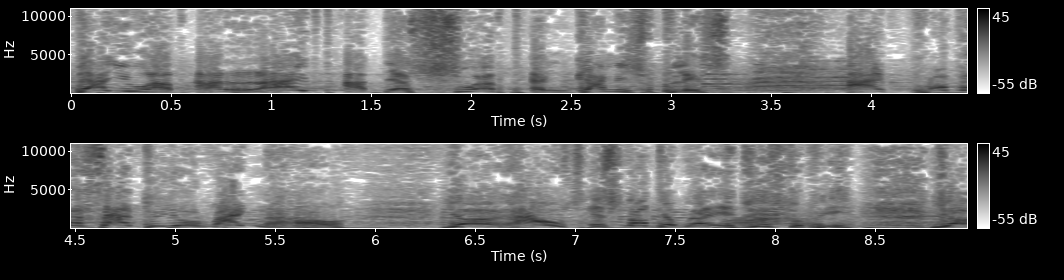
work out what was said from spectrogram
that you have arrived at the swept and garnished place? I prophesy to you right now, your house is not the way it used to be. Your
